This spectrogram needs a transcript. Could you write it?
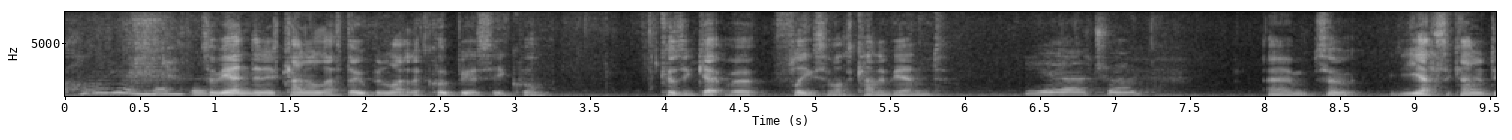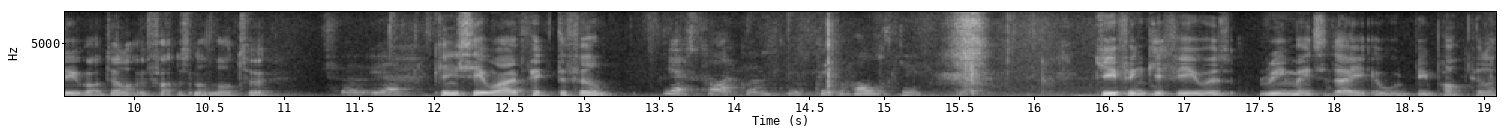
Can't really remember. So the ending is kind of left open, like there could be a sequel, because you get the fleece, and that's kind of the end. Yeah, true. Um, so yes, I kind of do, but I don't like the fact there's not more to it. True, yeah. Can you see why I picked the film? Yes, kind of like when Greek mythology. Do you think if he was remade today, it would be popular?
